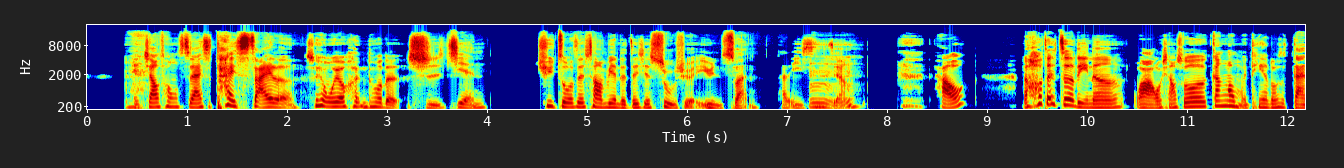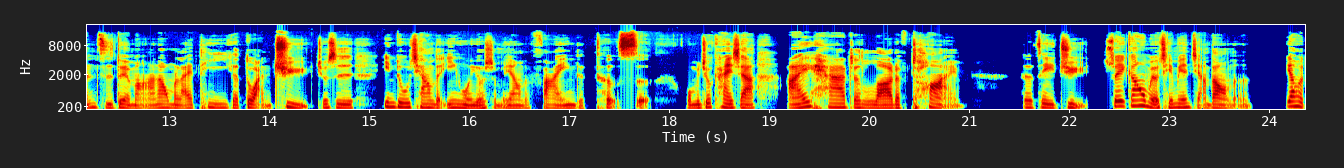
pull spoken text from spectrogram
哎，交通实在是太塞了，所以我有很多的时间去做这上面的这些数学运算。他的意思是这样。嗯、好，然后在这里呢，哇，我想说，刚刚我们听的都是单字，对吗？那我们来听一个短句，就是印度腔的英文有什么样的发音的特色。我们就看一下 "I had a lot of time" 的这一句。所以刚刚我们有前面讲到呢，要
